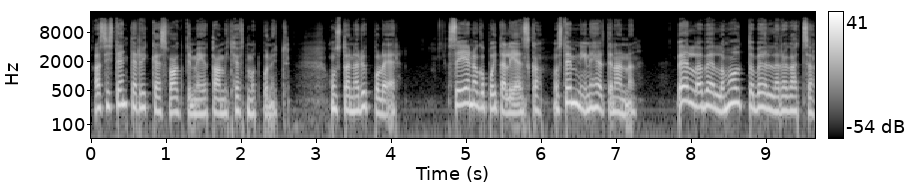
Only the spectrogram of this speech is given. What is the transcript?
Assistenten rycker svagt till mig och tar mitt höftmått på nytt. Hon stannar upp och ler. Säger något på italienska och stämningen är helt en annan. Bella, bella, molto bella ragazza.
